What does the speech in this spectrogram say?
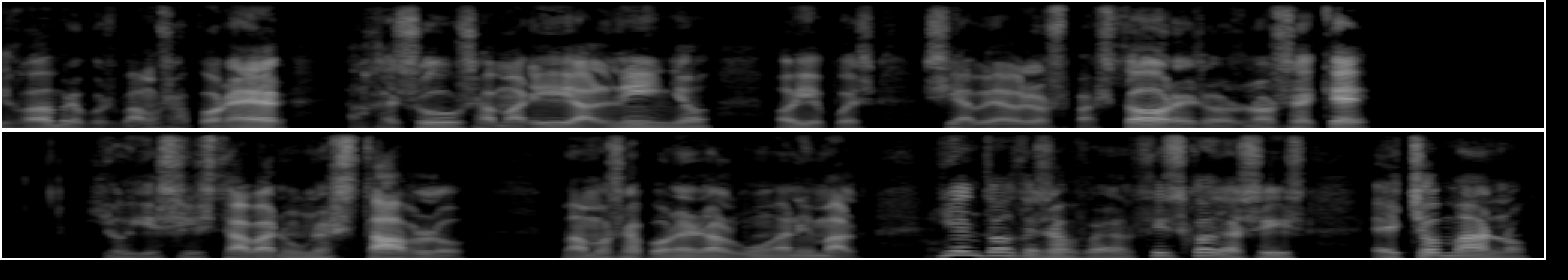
dijo, hombre, pues vamos a poner a Jesús, a María, al niño, oye, pues si había los pastores, los no sé qué, y oye, si estaba en un establo, vamos a poner algún animal. Y entonces San Francisco de Asís echó mano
